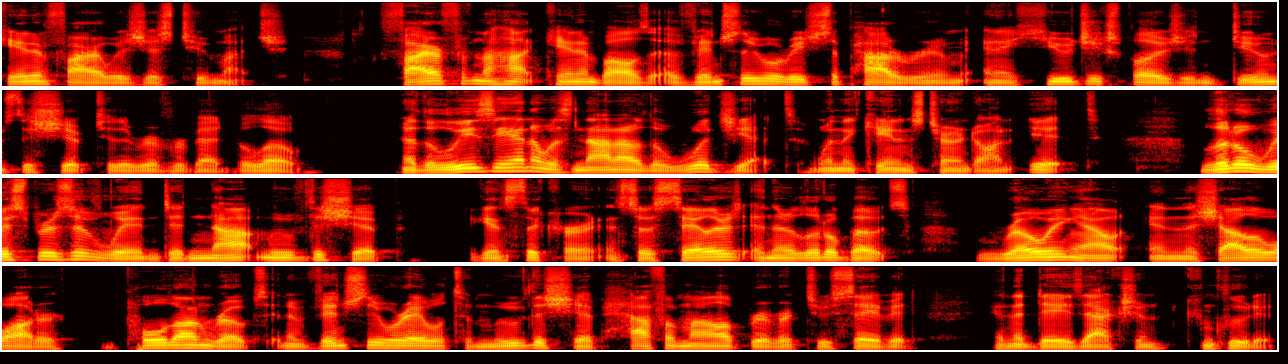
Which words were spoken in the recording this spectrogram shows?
cannon fire was just too much. Fire from the hot cannonballs eventually will reach the powder room, and a huge explosion dooms the ship to the riverbed below. Now, the Louisiana was not out of the woods yet when the cannons turned on it. Little whispers of wind did not move the ship against the current, and so sailors in their little boats rowing out in the shallow water pulled on ropes and eventually were able to move the ship half a mile upriver to save it, and the day's action concluded.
